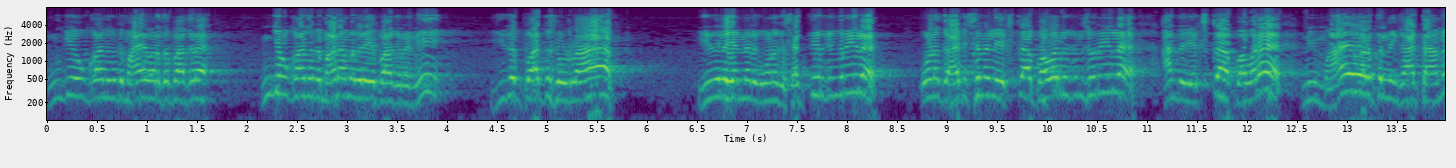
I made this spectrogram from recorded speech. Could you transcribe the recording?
இங்க உட்காந்துக்கிட்டு மாயவரத்தை பாக்குற இங்க உட்காந்துட்டு மானாமதுரையை பாக்குற நீ இத பார்த்து சொல்றா. இதுல என்ன இருக்கு? உனக்கு சக்தி இருக்குங்கிறீங்களே உனக்கு அடிஷனல் எக்ஸ்ட்ரா பவர் இருக்குன்னு சொல்றீல அந்த எக்ஸ்ட்ரா பவரை நீ மாயவரத்தில் நீ காட்டாம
